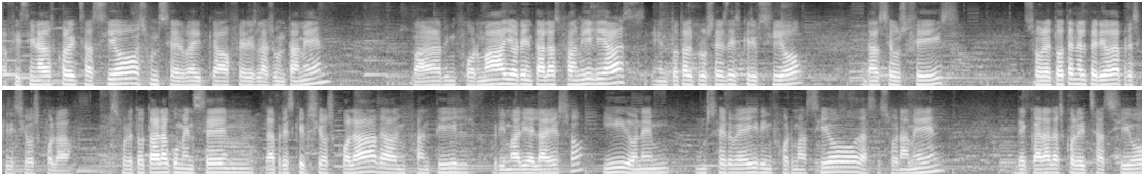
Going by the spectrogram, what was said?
L'oficina d'escolarització és un servei que ofereix l'Ajuntament per informar i orientar les famílies en tot el procés d'inscripció dels seus fills, sobretot en el període de prescripció escolar. Sobretot ara comencem la prescripció escolar d'infantil, primària i l'ESO i donem un servei d'informació, d'assessorament de cara a l'escolarització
